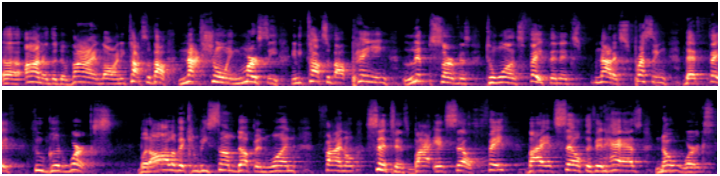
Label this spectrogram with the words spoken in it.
uh, honor the divine law. And he talks about not showing mercy. And he talks about paying lip service to one's faith and ex- not expressing that faith through good works. But all of it can be summed up in one final sentence by itself. Faith by itself, if it has no works,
